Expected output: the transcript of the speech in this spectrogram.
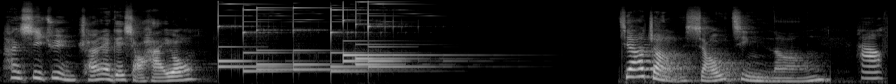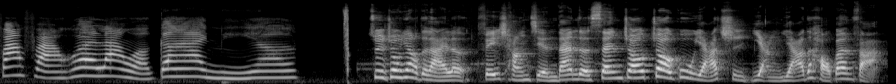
和细菌传染给小孩哦。家长小锦囊，好方法会让我更爱你哟。最重要的来了，非常简单的三招照顾牙齿、养牙的好办法。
